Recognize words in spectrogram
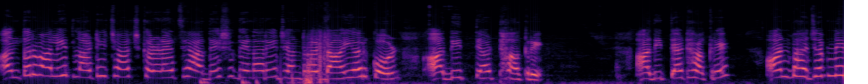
अंतर्वालीत लाठीचार्ज करण्याचे आदेश देणारे जनरल डायर कोण? आदित्य ठाकरे. आदित्य ठाकरे. ऑन भाजपने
